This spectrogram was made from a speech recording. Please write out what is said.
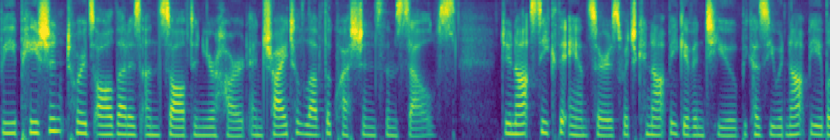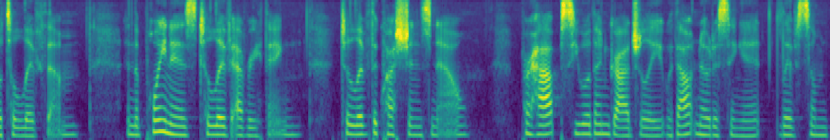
Be patient towards all that is unsolved in your heart and try to love the questions themselves. Do not seek the answers which cannot be given to you because you would not be able to live them. And the point is to live everything, to live the questions now. Perhaps you will then gradually, without noticing it, live some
